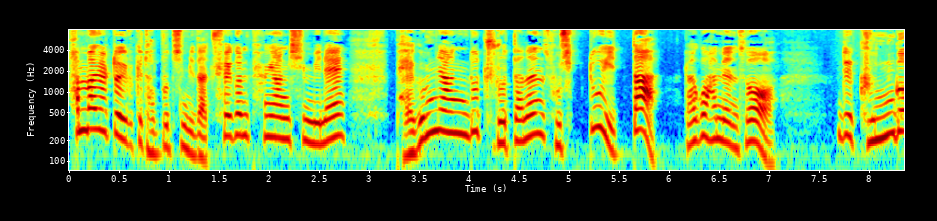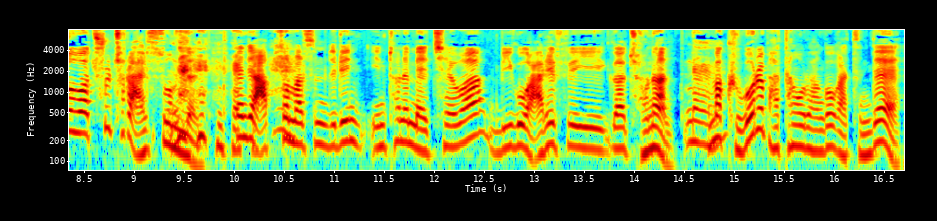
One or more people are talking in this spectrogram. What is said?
한마디를 또 이렇게 덧붙입니다. 최근 평양 시민의 배급량도 줄었다는 소식도 있다라고 하면서 근데 근거와 출처를 알 수 없는 네, 네. 이제 앞서 말씀드린 인터넷 매체와 미국 RFA가 전한 네. 아마 그거를 바탕으로 한 것 같은데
